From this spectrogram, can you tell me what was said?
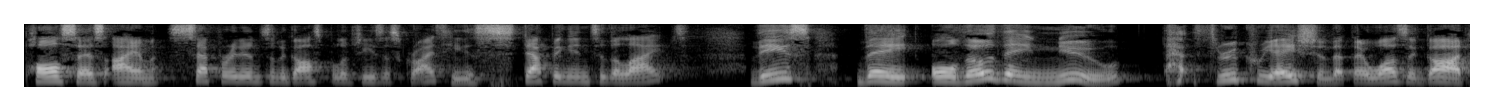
Paul says, I am separated into the gospel of Jesus Christ. He is stepping into the light. These, they, although they knew through creation that there was a God,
